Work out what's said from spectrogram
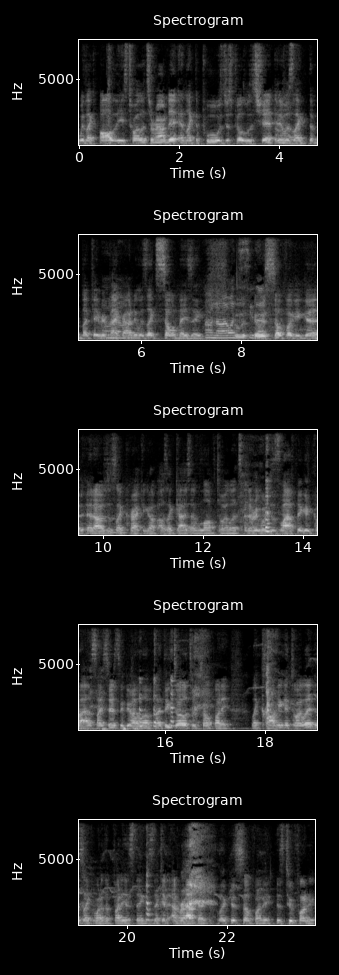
with like all of these toilets around it, and like the pool was just filled with shit, and it was Oh. like the my favorite Oh, no. background. It was like so amazing. Oh no, I want It to see it that. was so fucking good, and I was just like mm. cracking up. I was like, "Guys, I love toilets," and everyone was just laughing in class. I seriously do. I love. I think toilets are so funny. Like clogging a toilet is like one of the funniest things that can ever happen. Like it's so funny. It's too funny.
